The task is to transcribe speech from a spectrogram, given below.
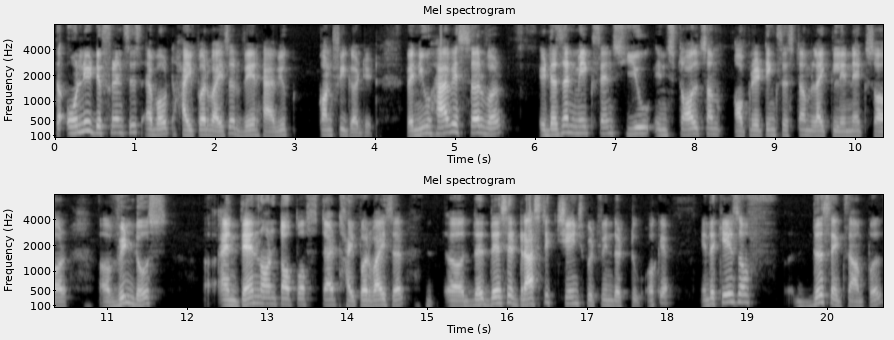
The only difference is about hypervisor where have you configured it? When you have a server it doesn't make sense you install some operating system like linux or uh, windows and then on top of that hypervisor uh, th there's a drastic change between the two okay in the case of this example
